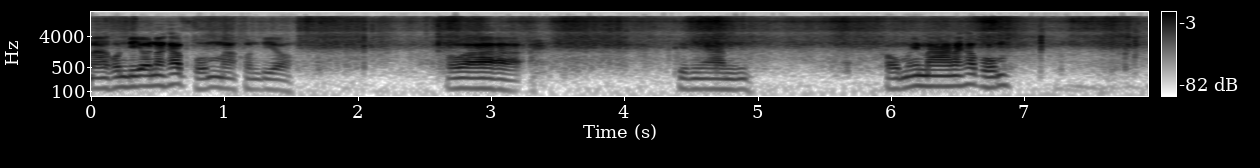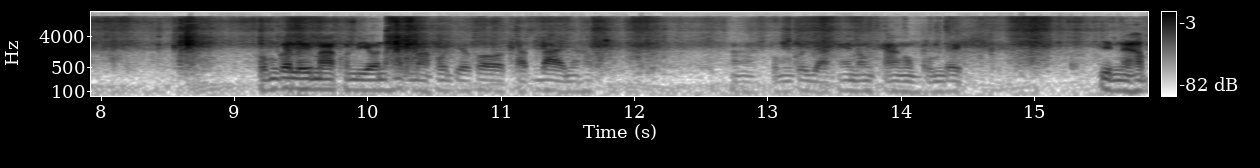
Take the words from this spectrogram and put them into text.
มาคนเดียวนะครับ ผมมาคนเดียว เพราะว่าทีมงานเขาไม่มานะครับผม ผมก็เลยมาคนเดียวนะครับ มาคนเดียวก็ตัดได้นะครับผมก็อยากให้น้องช้างของผมได้กินนะครับ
